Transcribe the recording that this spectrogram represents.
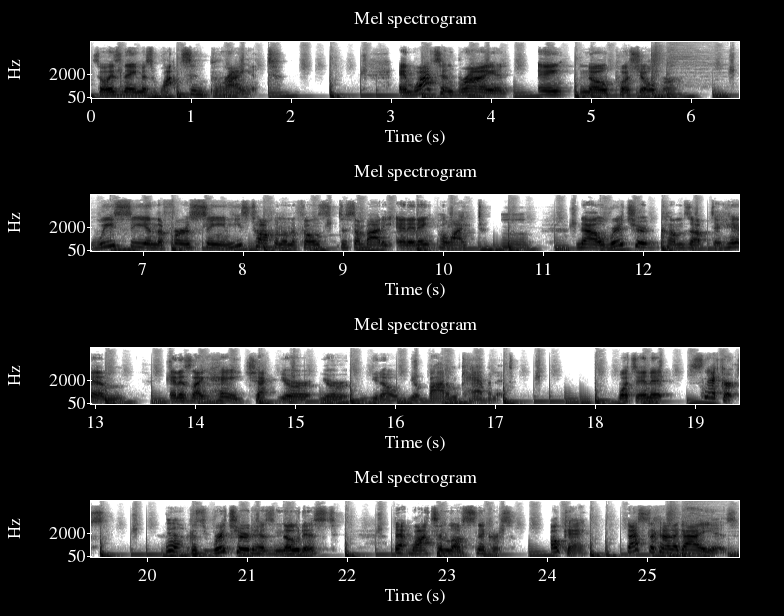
So his name is Watson Bryant. And Watson Bryant ain't no pushover. We see in the first scene, he's talking on the phone to somebody and it ain't polite. Mm. Now Richard comes up to him and is like, "Hey, check your your you know your bottom cabinet. What's in it? Snickers." Yeah. Because Richard has noticed that Watson loves Snickers. Okay, that's the kind of guy he is.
